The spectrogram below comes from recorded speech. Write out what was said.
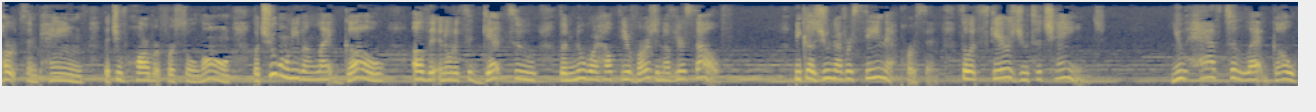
hurts and pains that you've harbored for so long, but you won't even let go of it in order to get to the newer, healthier version of yourself because you never seen that person. So it scares you to change. You have to let go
